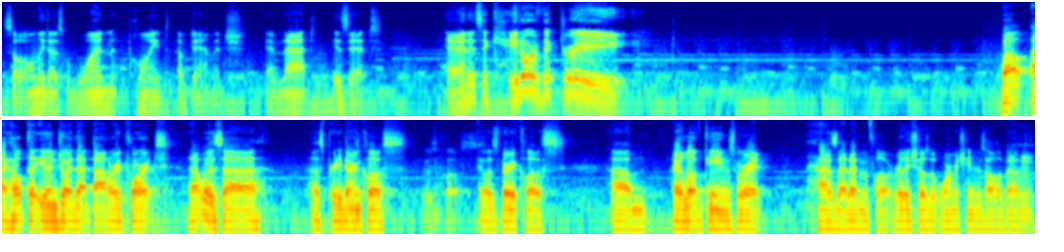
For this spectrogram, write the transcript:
So only does one point of damage. And that is it. And it's a Khador victory! Well, I hope that you enjoyed that battle report. That was uh, that was pretty darn close. It was close. It was very close. Um, I love games where it has that ebb and flow. It really shows what Warmachine is all about.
